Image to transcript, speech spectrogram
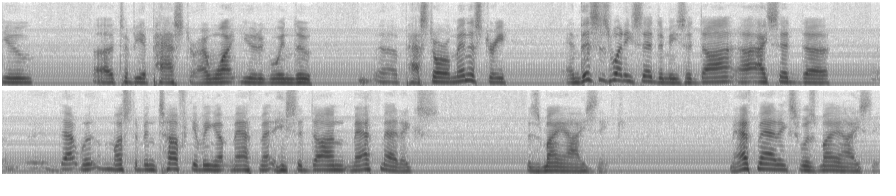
you uh, to be a pastor. I want you to go into uh, pastoral ministry. And this is what he said to me. He said, Don, I said, uh, that must have been tough giving up mathematics. He said, Don, mathematics was my Isaac. Mathematics was my Isaac.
